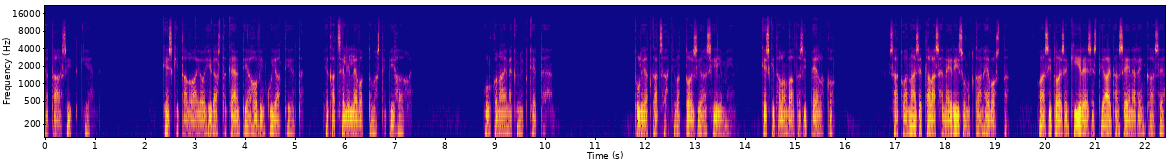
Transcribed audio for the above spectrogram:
ja taas itkien. Keskitalo ajoi hidasta käyntiä hovin kujatietä ja katseli levottomasti pihalle. Ulkona ei näkynyt ketään. Tulijat katsahtivat toisiaan silmiin. Keskitalon valtasi pelko. Saatuaan naiset alas hän ei riisunutkaan hevosta, vaan sitoi sen kiireisesti aitan seinärenkaaseen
